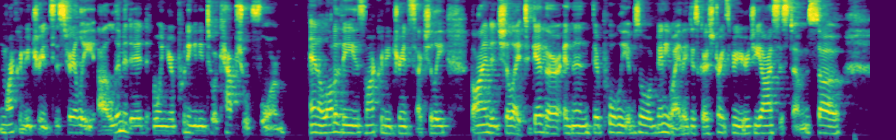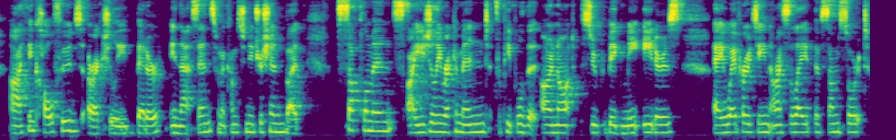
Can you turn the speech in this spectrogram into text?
micronutrients is fairly uh, limited when you're putting it into a capsule form. And a lot of these micronutrients actually bind and chelate together, and then they're poorly absorbed anyway. They just go straight through your GI system. So uh, I think whole foods are actually better in that sense when it comes to nutrition. But supplements, I usually recommend for people that are not super big meat eaters a whey protein isolate of some sort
